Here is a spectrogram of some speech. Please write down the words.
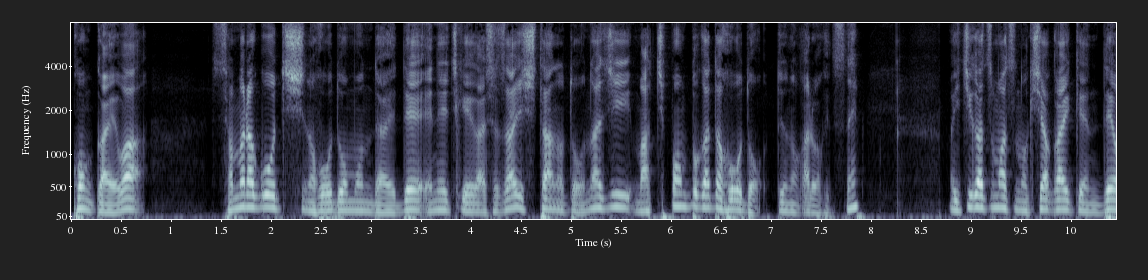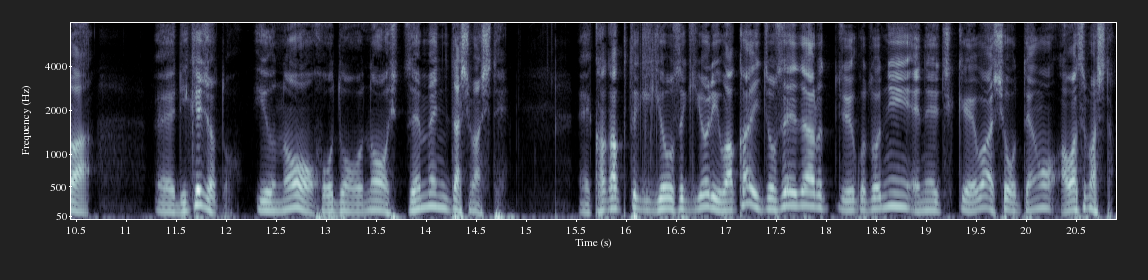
今回は、佐村豪地氏の報道問題で NHK が謝罪したのと同じマッチポンプ型報道というのがあるわけですね。1月末の記者会見では、えー、理系女というのを報道の前面に出しまして、え、科学的業績より若い女性であるということに NHK は焦点を合わせました。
